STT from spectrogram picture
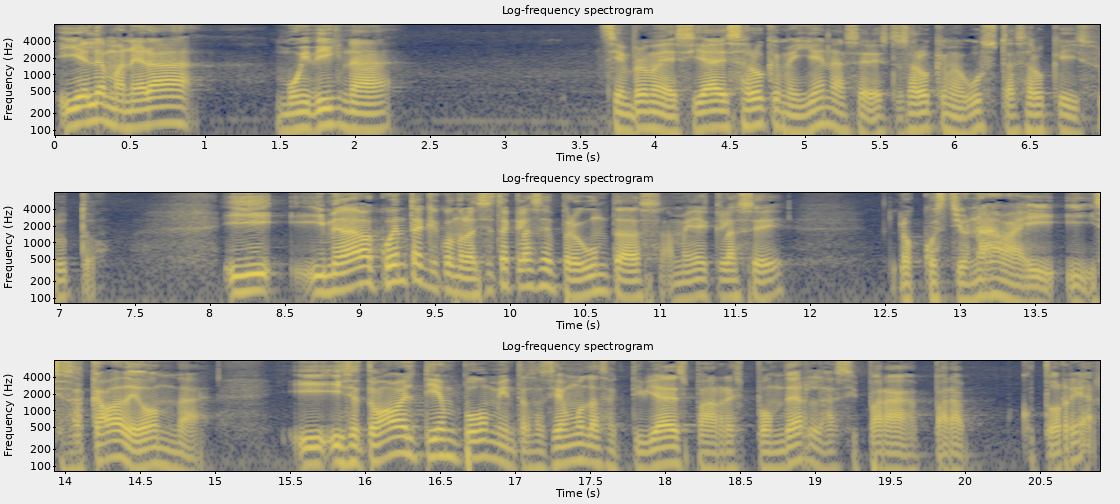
Y él de manera muy digna siempre me decía, es algo que me llena hacer esto, es algo que me gusta, es algo que disfruto. Y, me daba cuenta que cuando le hacía esta clase de preguntas a media clase, lo cuestionaba y, se sacaba de onda. Y, se tomaba el tiempo mientras hacíamos las actividades para responderlas y para, para cotorrear.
